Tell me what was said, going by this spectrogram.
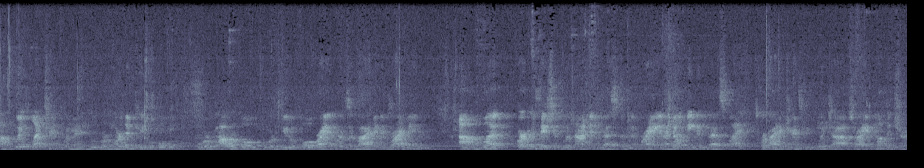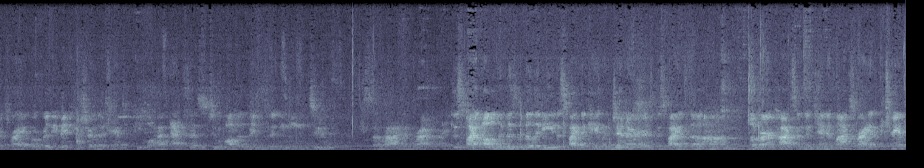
um, with black trans women who were more than capable, who were powerful, who were beautiful, right, who were surviving and thriving. Um, but organizations would not invest in them, right? And I don't mean invest like providing trans people with jobs, right? Health insurance, right? But really making sure that trans people have access to all the things that we need to survive and thrive, right? Despite all of the visibility, despite the Caitlyn Jenners, despite the um, Laverne Cox and the Janet Mocks, right? Trans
